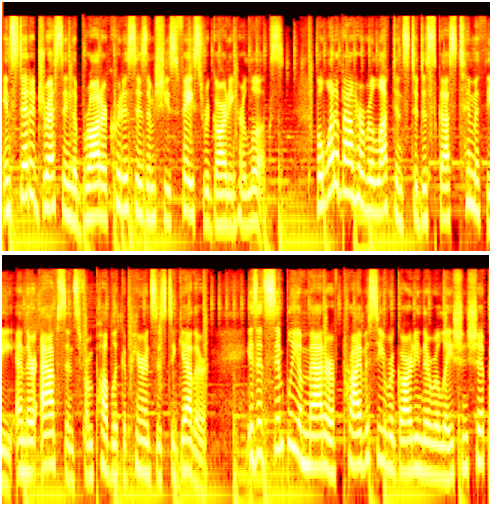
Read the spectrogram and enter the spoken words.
instead addressing the broader criticism she's faced regarding her looks. But what about her reluctance to discuss Timothy and their absence from public appearances together? Is it simply a matter of privacy regarding their relationship,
